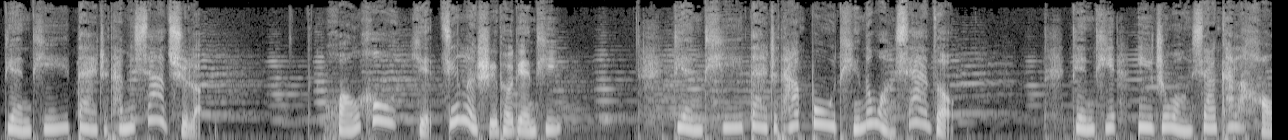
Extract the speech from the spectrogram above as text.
电梯带着他们下去了。皇后也进了石头电梯，电梯带着她不停的往下走，电梯一直往下开了好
